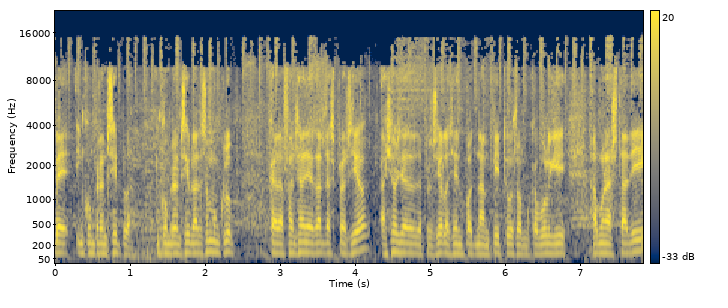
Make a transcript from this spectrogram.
bé, incomprensible. Incomprensible. Nosaltres som un club que defensa la llibertat d'expressió, això és llibertat d'expressió, la gent pot anar amb pitos o amb que vulgui a un estadi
